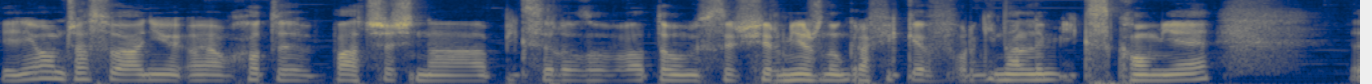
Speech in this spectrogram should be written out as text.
ja nie mam czasu ani ochoty patrzeć na pikselowatą, siermiężną grafikę w oryginalnym XCOMie. E,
